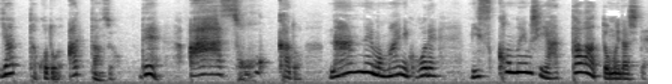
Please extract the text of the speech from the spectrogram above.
やったことがあったんですよ。でああそうかと。何年も前にここでミスコンの MC やったわって思い出して。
